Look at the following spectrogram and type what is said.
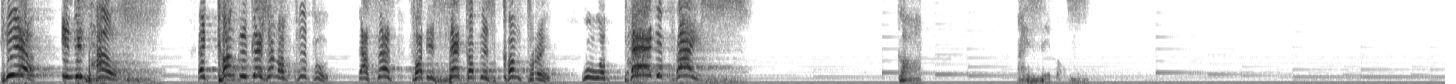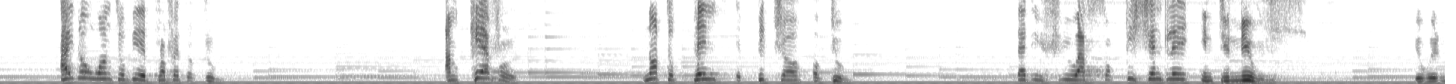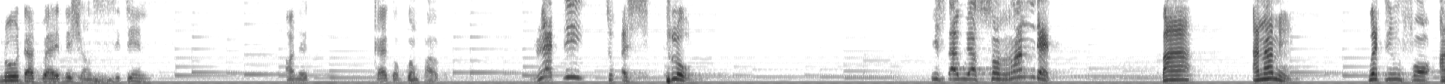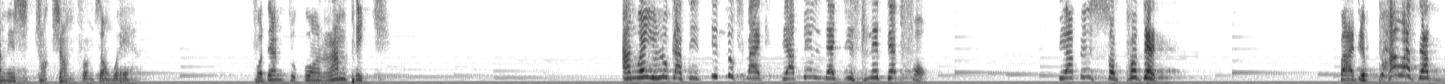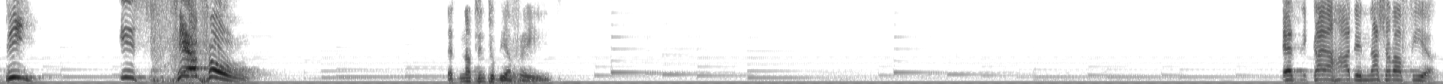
here in this house, a congregation of people that says, for the sake of this country, we will pay the price. Might save us. I don't want to be a prophet of doom. I'm careful not to paint a picture of doom. That if you are sufficiently into news, you will know that we are a nation sitting on a keg of gunpowder, ready to explode. It's like we are surrounded by an army waiting for an instruction from somewhere for them to go on rampage. And when you look at it, it looks like they are being legislated for. They are being supported by the powers that be is fearful. But nothing to be afraid. Hezekiah had a natural fear,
